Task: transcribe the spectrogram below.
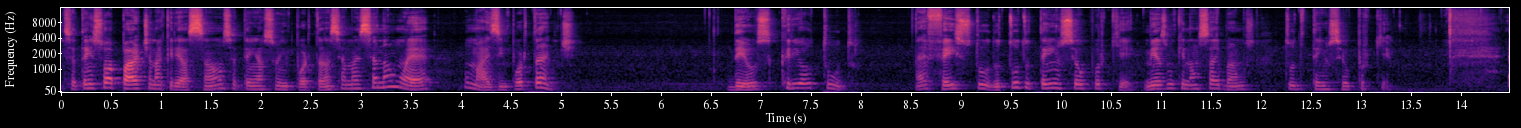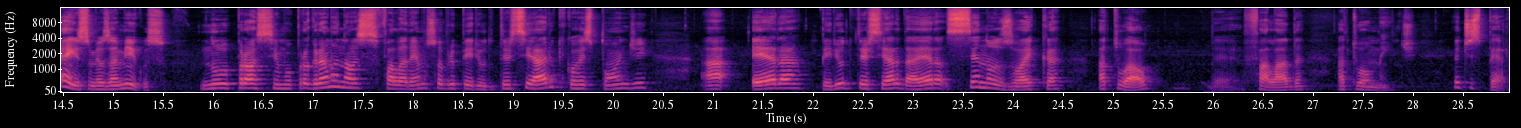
você tem sua parte na criação, você tem a sua importância, mas você não é o mais importante. Deus criou tudo, né? fez tudo, tudo tem o seu porquê. Mesmo que não saibamos, tudo tem o seu porquê. É isso, meus amigos. No próximo programa, nós falaremos sobre o período terciário, que corresponde à era, período terciário da era cenozoica atual, é, falada atualmente. Eu te espero.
